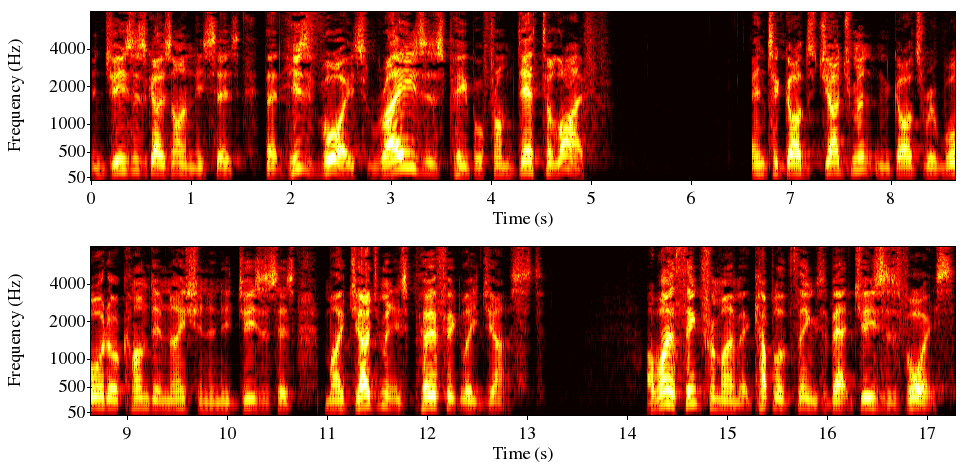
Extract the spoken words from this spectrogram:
And Jesus goes on, he says that his voice raises people from death to life and to God's judgment and God's reward or condemnation. And Jesus says, my judgment is perfectly just. I want to think for a moment a couple of things about Jesus' voice.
